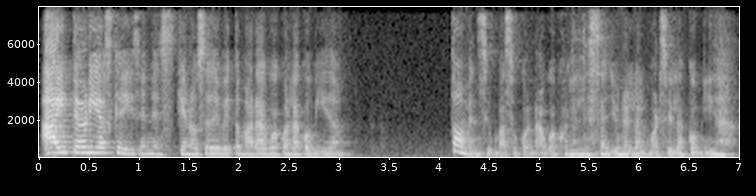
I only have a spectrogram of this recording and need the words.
Hay teorías que dicen es que no se debe tomar agua con la comida tómense un vaso con agua con el desayuno, el almuerzo y la comida.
